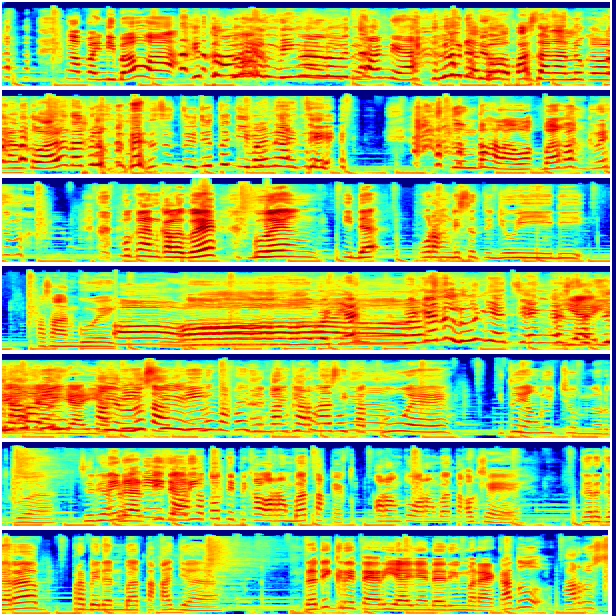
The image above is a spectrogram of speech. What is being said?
Ngapain dibawa? itu gue yang bingung lucuan ya? Lu udah bawa pasangan lu ke orang tua lu tapi lu gak setuju tuh gimana cek? Sumpah lawak banget Grace. bukan kalau gue gue yang tidak kurang disetujui di pasangan gue. gitu. oh, gue kira gue kira lu nya cek yang gak Iya setuju iya iya iya. iya. Tapi, lu sih, tapi lu makanya jangan bukan gitu karena ngomongnya. sifat gue. Itu yang lucu menurut gue. jadi Nah, ini- Berarti ini salah dari- satu tipikal orang Batak ya, orang tua orang Batak. Oke. gue. Gara-gara perbedaan Batak aja. Berarti kriterianya dari mereka tuh Harus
